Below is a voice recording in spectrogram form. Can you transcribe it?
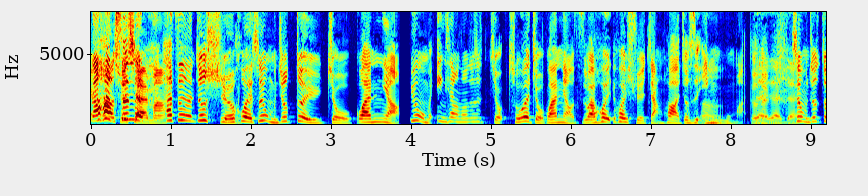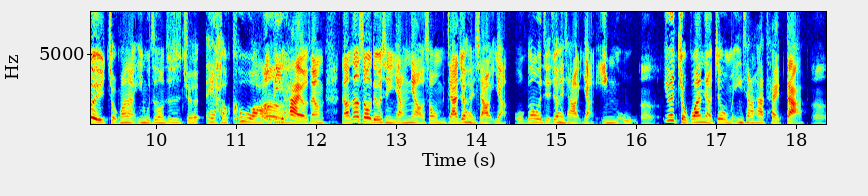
然后他真的起来吗？他真的就学会，所以我们就对于九官鸟，因为我们印象中就是九除了九官鸟之外，会会学讲话就是鹦鹉嘛，对不对？对对所以我们就对于九官鸟、鹦鹉这种，就是觉得哎、好酷啊，好厉嗯害哦，这样。然后那时候流行养鸟的时候，我们家就很想要养，我跟我姐就很想要养鹦鹉，嗯因为九官鸟就我们印象它太大，嗯，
